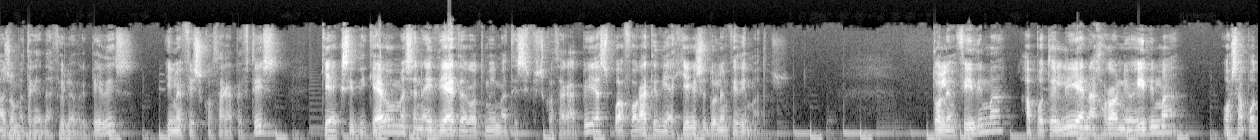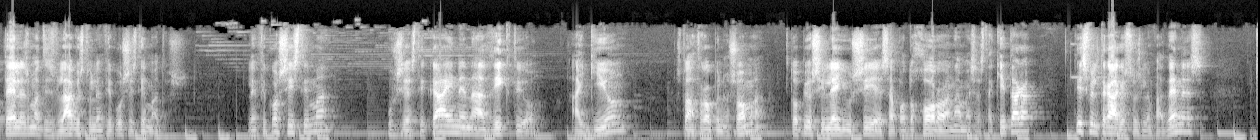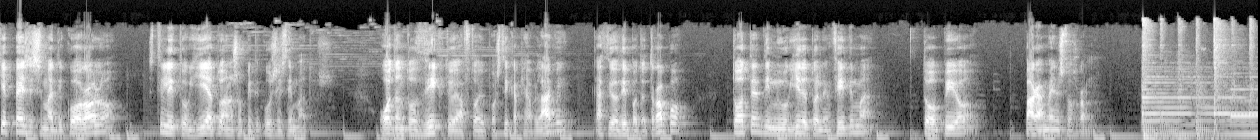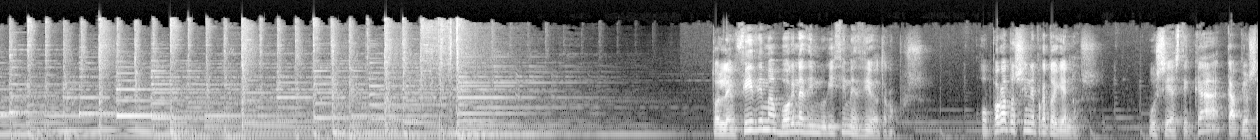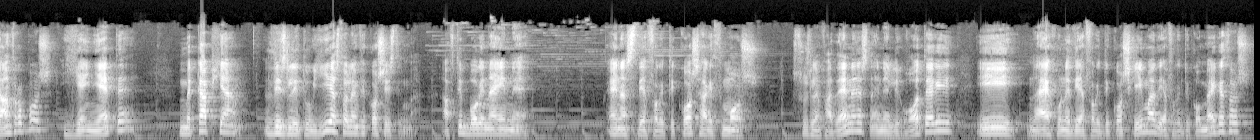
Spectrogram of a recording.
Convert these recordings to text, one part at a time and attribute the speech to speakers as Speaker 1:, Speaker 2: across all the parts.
Speaker 1: Ονομάζομαι Τριανταφύλλο Ευρυπίδης, είμαι φυσικοθεραπευτής και εξειδικεύομαι σε ένα ιδιαίτερο τμήμα της φυσικοθεραπείας που αφορά τη διαχείριση του λεμφιδήματος. Το λεμφίδημα αποτελεί ένα χρόνιο είδημα ως αποτέλεσμα της βλάβης του λεμφικού συστήματος. Λεμφικό σύστημα ουσιαστικά είναι ένα δίκτυο αγκίων στο ανθρώπινο σώμα, το οποίο συλλέγει ουσίες από το χώρο ανάμεσα στα κύτταρα, τις φιλτράρει στους λεμφαδένες και παίζει σημαντικό ρόλο στη λειτουργία του ανοσοποιητικού συστήματος. Όταν το δίκτυο αυτό υποστεί κάποια βλάβη, καθιοδήποτε τρόπο, τότε δημιουργείται το λεμφίδημα το οποίο παραμένει στον χρόνο. Το λεμφίδημα μπορεί να δημιουργηθεί με δύο τρόπους. Ο πρώτος είναι πρωτογενός. Ουσιαστικά κάποιος άνθρωπος γεννιέται με κάποια δυσλειτουργία στο λεμφικό σύστημα. Αυτή μπορεί να είναι ένας διαφορετικός αριθμός στους λεμφαδένες, να είναι λιγότεροι ή να έχουν διαφορετικό σχήμα, διαφορετικό μέγεθος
